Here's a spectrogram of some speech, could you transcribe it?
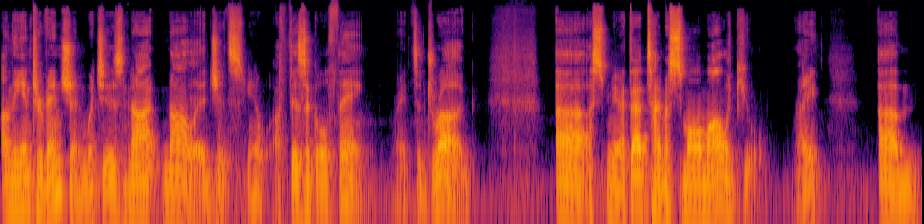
on the intervention, which is not knowledge; it's you know a physical thing, right? It's a drug. Uh, you know, at that time, a small molecule, right? Um,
